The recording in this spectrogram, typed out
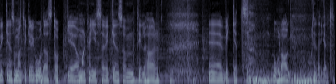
vilken som man tycker är godast och eh, om man kan gissa vilken som tillhör eh, vilket bolag, helt enkelt.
